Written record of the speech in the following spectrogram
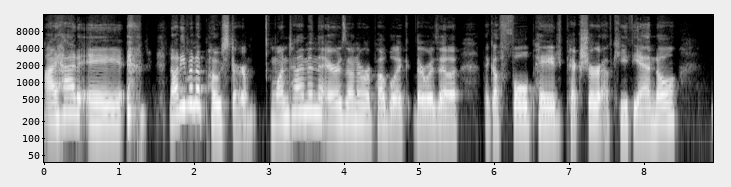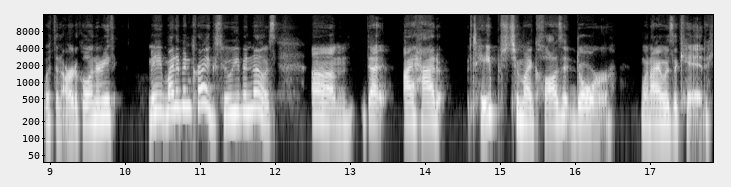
I had a not even a poster. One time in the Arizona Republic, there was a like a full page picture of Keith Yandle with an article underneath. May it might have been Craig's, who even knows? Um, that I had taped to my closet door when I was a kid.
